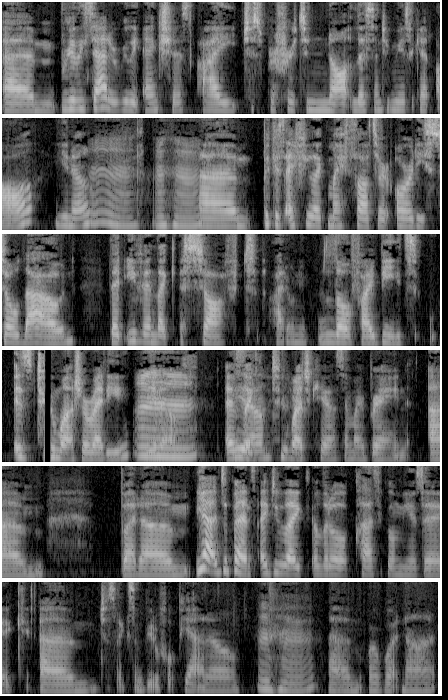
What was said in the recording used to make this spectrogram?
um, really sad or really anxious, I just prefer to not listen to music at all, you know? Mm. hmm Um, because I feel like my thoughts are already so loud that even like a soft, I don't know, lo-fi beats is too much already, you know? Mhm. It's Yeah. like too much chaos in my brain. Um, but um, yeah, it depends. I do like a little classical music, um, just like some beautiful piano hmm um, or whatnot.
